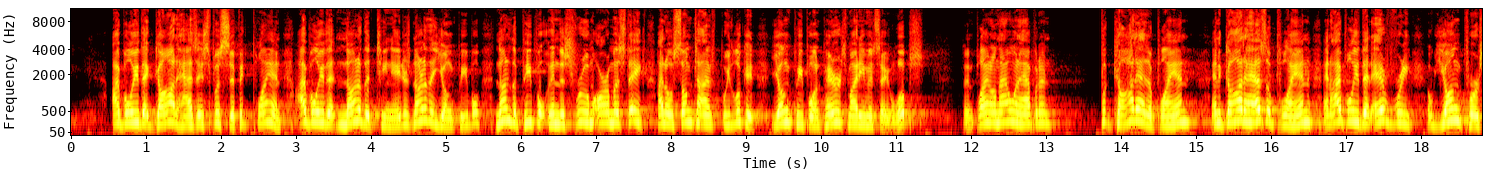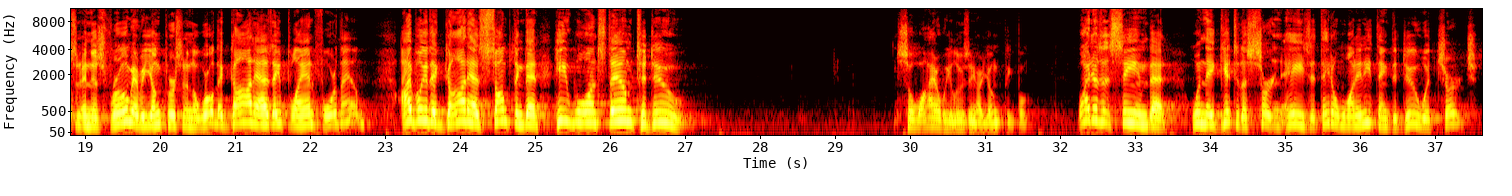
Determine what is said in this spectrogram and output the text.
I believe that God has a specific plan. I believe that none of the teenagers, none of the young people, none of the people in this room are a mistake. I know sometimes we look at young people and parents might even say, whoops, didn't plan on that one happening. But God had a plan, and God has a plan. And I believe that every young person in this room, every young person in the world, that God has a plan for them. I believe that God has something that He wants them to do. So, why are we losing our young people? Why does it seem that when they get to the certain age that they don't want anything to do with church,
